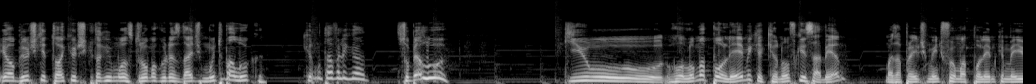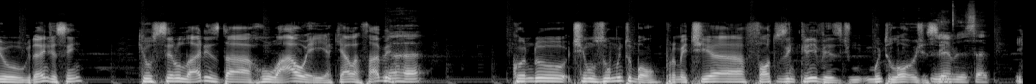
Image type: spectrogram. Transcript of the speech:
Eu abri o TikTok e o TikTok me mostrou uma curiosidade muito maluca, que eu não tava ligado, sobre a lua. Que o. rolou uma polêmica que eu não fiquei sabendo, mas aparentemente foi uma polêmica meio grande assim. Que os celulares da Huawei, aquela, sabe? Aham. quando tinha um zoom muito bom, prometia fotos incríveis de muito longe, assim. Lembro dessa. E,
